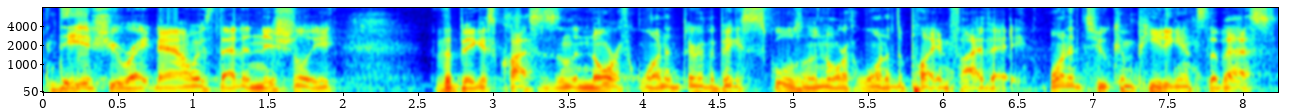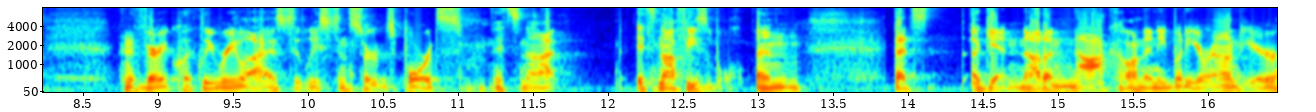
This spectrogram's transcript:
the issue right now is that initially the biggest classes in the north wanted, or the biggest schools in the north wanted to play in 5A, wanted to compete against the best, and have very quickly realized, at least in certain sports, it's not it's not feasible. And that's again not a knock on anybody around here.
